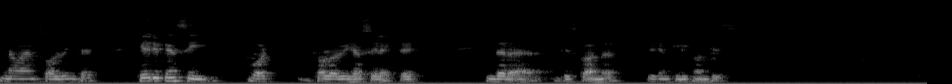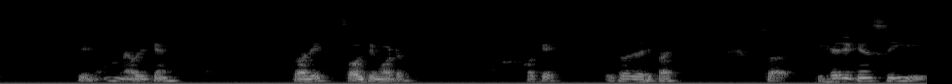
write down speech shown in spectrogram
Now I am solving that. Here you can see what solver we have selected in the uh, this corner. You can click on this okay now you can it solve the model. Okay it was very fast. So here you can see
